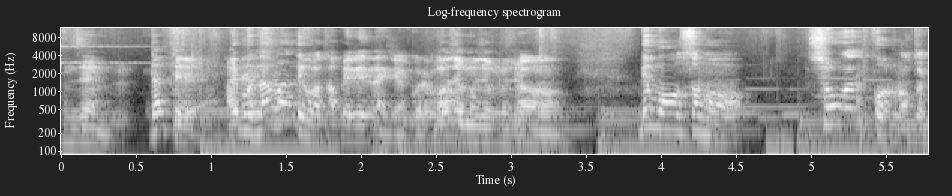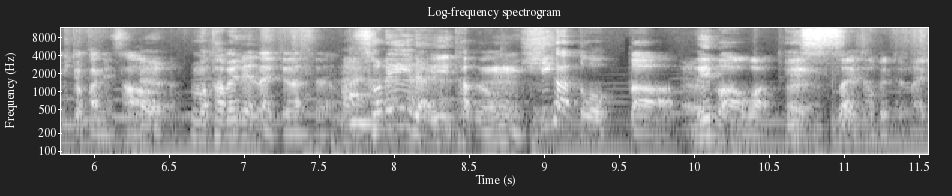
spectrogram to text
え全部。だってあでもれ生では食べれないじゃんこれは。もちろんもちろんもちろん。うん、でもその小学校の時とかにさ、うもう食べれないってなってたよ、はい。それ以来多分火が通ったレバーは一切食べてない、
